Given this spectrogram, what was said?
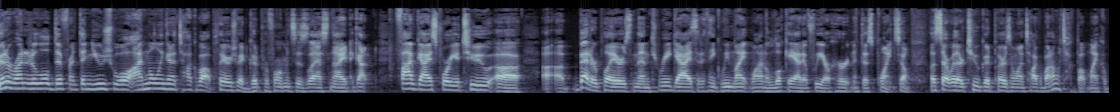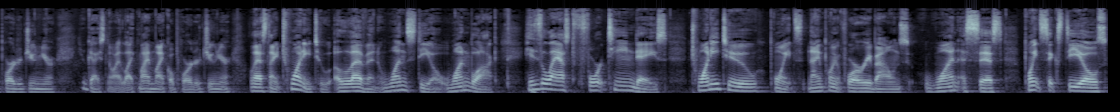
Going to run it a little different than usual. I'm only going to talk about players who had good performances last night. I got five guys for you, two uh, uh, uh, better players, and then three guys that I think we might want to look at if we are hurting at this point. So let's start with our two good players I want to talk about. I want to talk about Michael Porter Jr. You guys know I like my Michael Porter Jr. Last night, 22, 11, one steal, one block. His last 14 days, 22 points, 9.4 rebounds, one assist, 0.6 steals,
